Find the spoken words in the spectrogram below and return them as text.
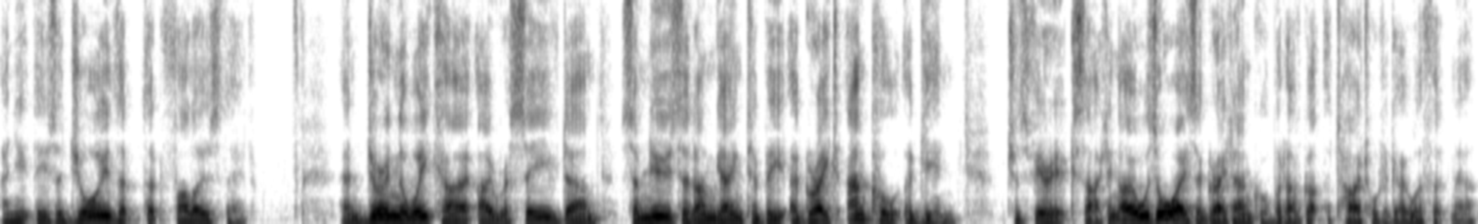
and yet there's a joy that, that follows that. And during the week I, I received um, some news that I'm going to be a great uncle again, which is very exciting. I was always a great uncle, but I've got the title to go with it now.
